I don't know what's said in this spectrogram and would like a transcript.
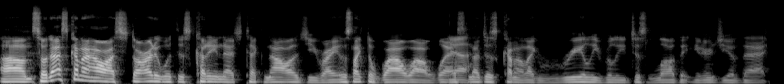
um, so that's kind of how I started with this cutting edge technology. Right, it was like the wild wild west, yeah. and I just kind of like really really just love the energy of that.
